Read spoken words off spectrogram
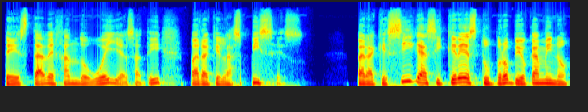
te está dejando huellas a ti para que las pises, para que sigas y crees tu propio camino,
